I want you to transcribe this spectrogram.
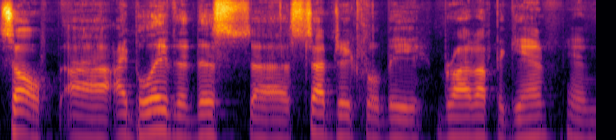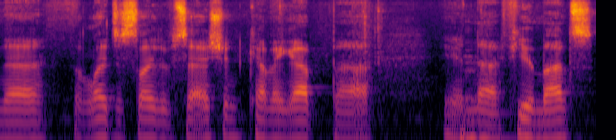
So uh, I believe that this uh, subject will be brought up again in the, the legislative session coming up uh, in a few months.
